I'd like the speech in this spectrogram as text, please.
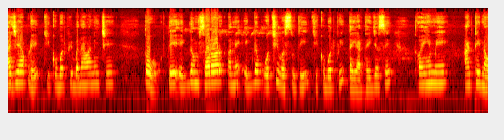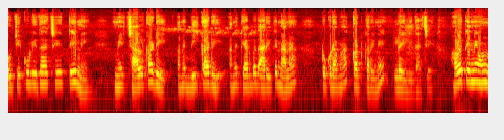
આજે આપણે ચીકુ બરફી બનાવવાની છે. તો તે એકદમ સરળ અને એકદમ ઓછી વસ્તુથી ચીકુ બરફી તૈયાર થઈ જશે. તો અહીં મેં આઠથી નવ ચીકુ લીધા છે. તેને મેં છાલ કાઢી અને બી કાઢી અને ત્યારબાદ આ રીતે નાના ટુકડામાં કટ કરીને લઈ લીધા છે. હવે તેને હું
